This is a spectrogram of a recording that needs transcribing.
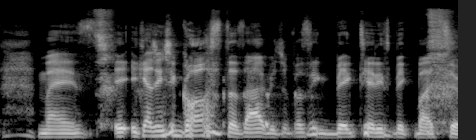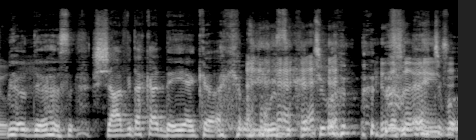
mas. E, e, que a gente gosta, sabe? Tipo assim, Big Titties, Big Butt Too. Meu Deus, chave da cadeia, aquela, aquela música. tipo, é, tipo,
